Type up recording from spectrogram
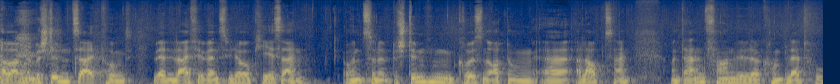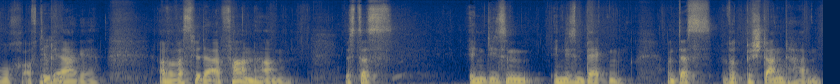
aber an einem bestimmten Zeitpunkt werden Live-Events wieder okay sein und zu einer bestimmten Größenordnung äh, erlaubt sein. Und dann fahren wir wieder komplett hoch auf die Berge. Aber was wir da erfahren haben, ist das in diesem, in diesem Becken. Und das wird Bestand haben.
